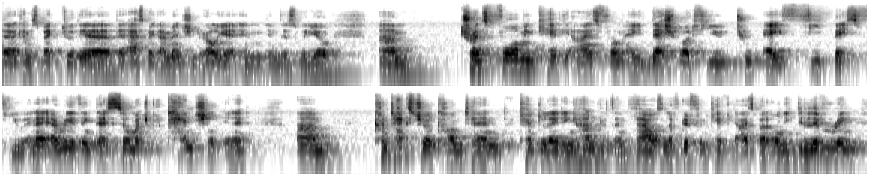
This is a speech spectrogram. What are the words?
uh, comes back to the, the aspect I mentioned earlier in, in this video. Transforming KPIs from a dashboard view to a feed-based view. And I, I, really think there's so much potential in it. Um, contextual content, calculating hundreds and thousands of different KPIs, but only delivering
